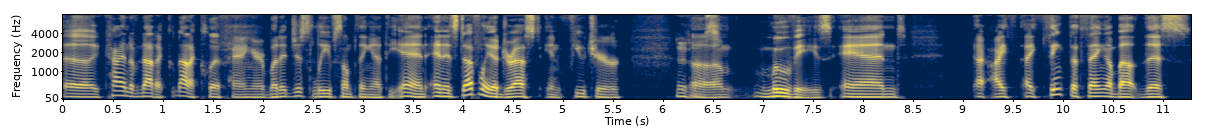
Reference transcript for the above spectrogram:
uh kind of not a not a cliffhanger, but it just leaves something at the end, and it's definitely addressed in future um, movies. And I I- think the thing about this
